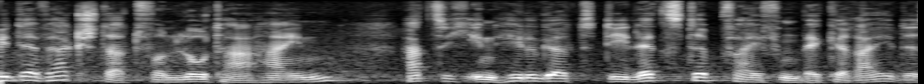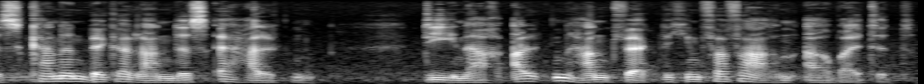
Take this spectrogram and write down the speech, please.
Mit der Werkstatt von Lothar Hein hat sich in Hilgert die letzte Pfeifenbäckerei des Kannenbäcker Landes erhalten, die nach alten handwerklichen Verfahren arbeitet.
